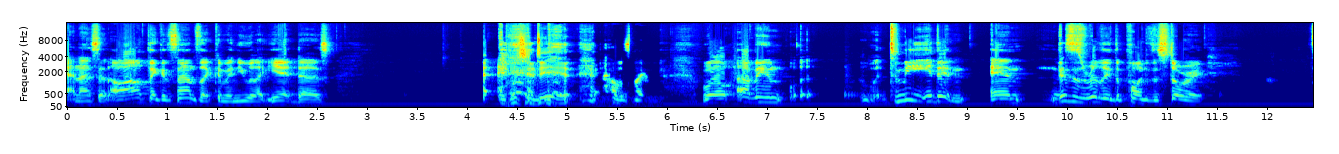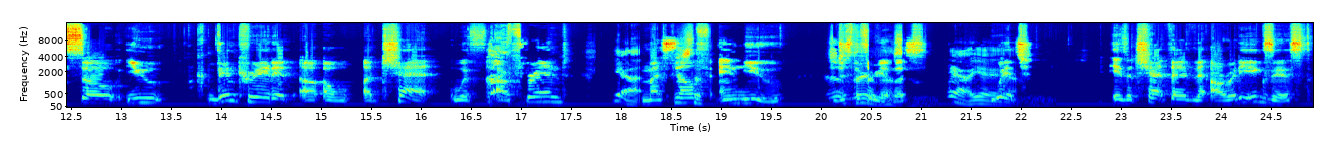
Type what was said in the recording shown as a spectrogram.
And I said, oh, I don't think it sounds like him. And you were like, yeah, it does. Which it did. I was like, well, I mean, to me, it didn't. And this is really the point of the story. So you then created a, a, a chat with our friend, Yeah, myself, and you, just the three of us, Yeah, yeah, yeah. which is a chat that, that already exists.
